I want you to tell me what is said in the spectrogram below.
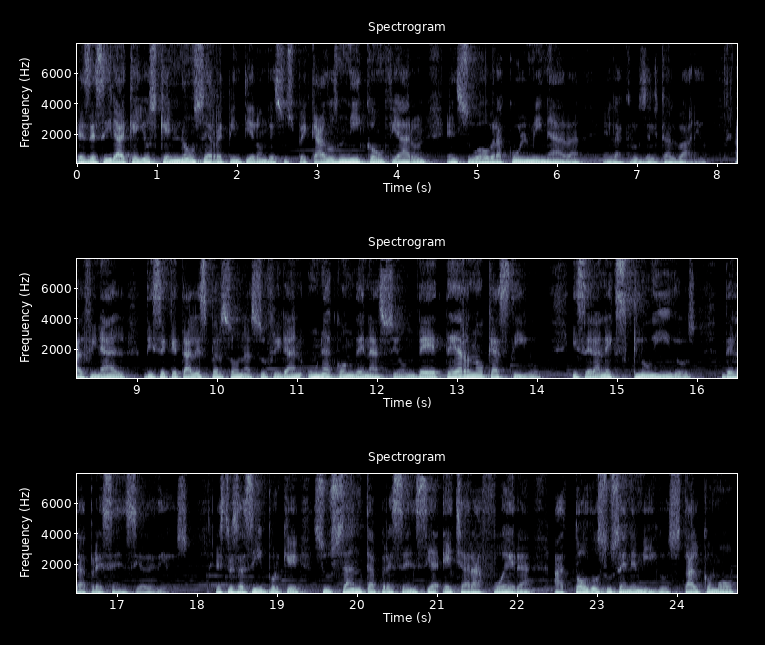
es decir, a aquellos que no se arrepintieron de sus pecados ni confiaron en su obra culminada en la cruz del Calvario. Al final dice que tales personas sufrirán una condenación de eterno castigo y serán excluidos de la presencia de Dios. Esto es así porque su santa presencia echará fuera a todos sus enemigos, tal como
